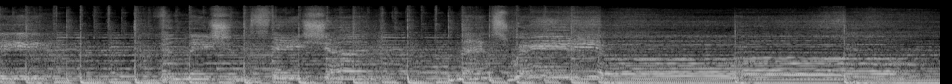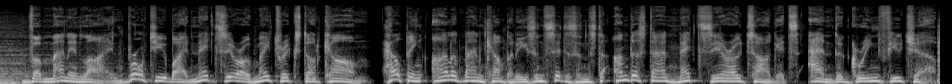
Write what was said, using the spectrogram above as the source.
the station, Radio. The Mannin Line, brought to you by NetZeroMatrix.com, helping Isle of Man companies and citizens to understand net zero targets and a green future.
